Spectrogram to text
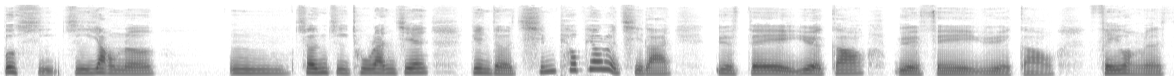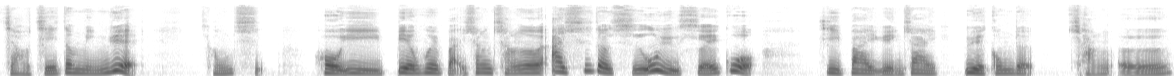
不死之药呢，嗯，身子突然间变得轻飘飘了起来。越飞越高，越飞越高，飞往了皎洁的明月。从此，后羿便会摆上嫦娥爱吃的食物与水果，祭拜远在月宫的嫦娥。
